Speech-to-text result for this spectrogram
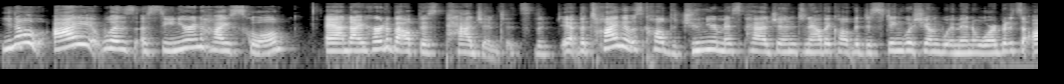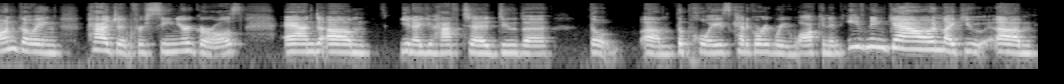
You know, I was a senior in high school and I heard about this pageant. It's the at the time it was called the Junior Miss Pageant. Now they call it the Distinguished Young Women Award, but it's an ongoing pageant for senior girls. And um, you know, you have to do the the um, the poise category where you walk in an evening gown like you um,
